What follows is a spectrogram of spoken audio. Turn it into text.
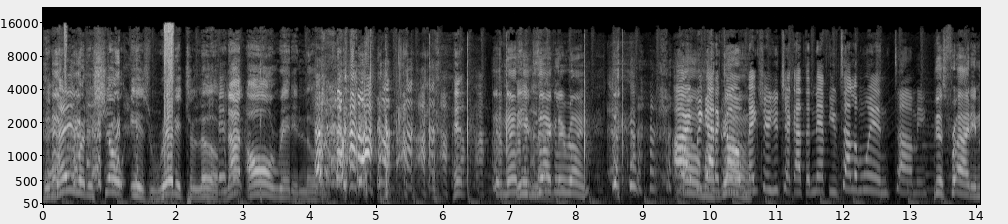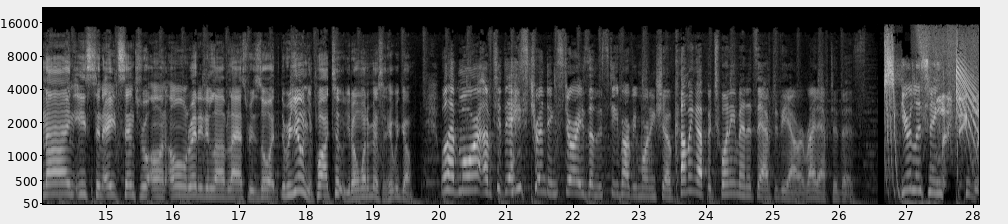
The name of the show is Ready to Love, not Already Love. and that's exactly right. All right, Oh, we gotta go. Make sure you check out the nephew. Tell him when, Tommy. This Friday, 9 Eastern, 8 Central on OWN Ready to Love Last Resort. The reunion, part two. You don't want to miss it. Here we go. We'll have more of today's trending stories on the Steve Harvey Morning Show coming up at 20 minutes after the hour, right after this. You're listening to the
